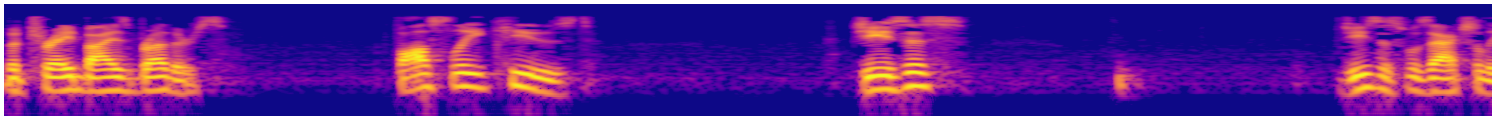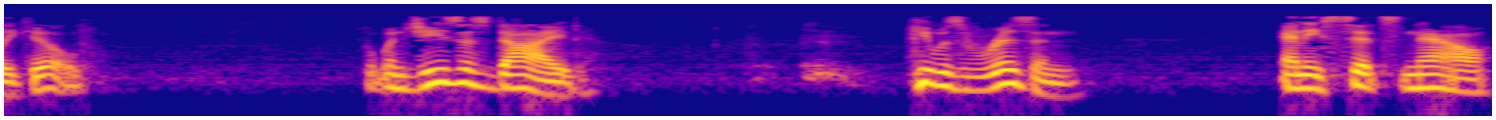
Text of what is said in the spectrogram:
betrayed by his brothers, falsely accused. Jesus, Jesus was actually killed. But when Jesus died, he was risen and he sits now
